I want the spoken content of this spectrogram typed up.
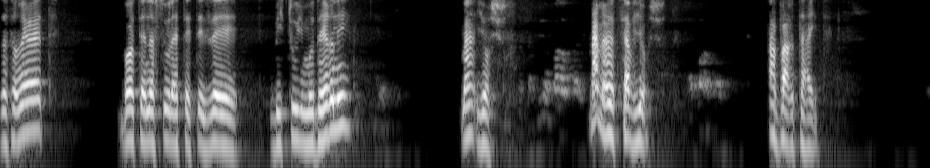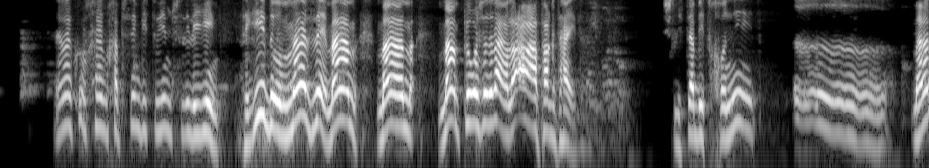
זאת אומרת, בואו תנסו לתת איזה ביטוי מודרני. מה? יוש. מה מצב יוש? אפרטהייד. למה כולכם מחפשים ביטויים שליליים? תגידו, מה זה? מה, מה, מה פירוש הדבר? לא אפרטהייד. שליטה ביטחונית? מה?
